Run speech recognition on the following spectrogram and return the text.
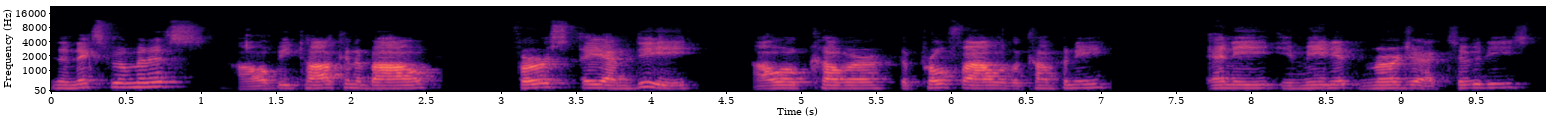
In the next few minutes, I'll be talking about first AMD. I will cover the profile of the company, any immediate merger activities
